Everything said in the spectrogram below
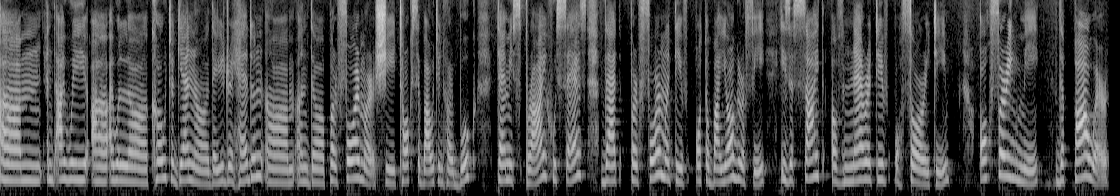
Um, and I will, uh, I will uh, quote again uh, Deirdre Heddon um, and the performer she talks about in her book, Tami Spry, who says that performative autobiography is a site of narrative authority, offering me the power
